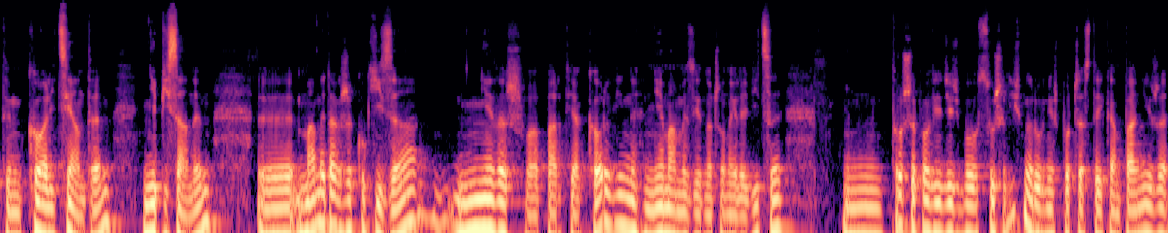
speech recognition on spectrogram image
tym koalicjantem niepisanym. Mamy także Kukiza, nie weszła partia Korwin, nie mamy Zjednoczonej Lewicy. Mm, Proszę powiedzieć, bo słyszeliśmy również podczas tej kampanii, że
